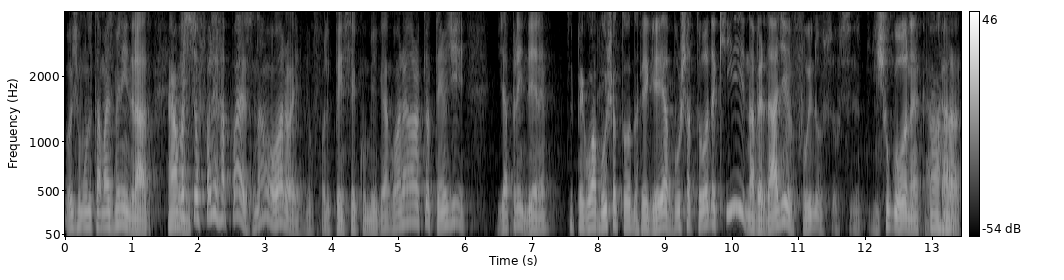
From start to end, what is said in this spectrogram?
hoje o mundo está mais melindrado. Mas eu falei, rapaz, na hora, eu falei, pensei comigo, agora é a hora que eu tenho de, de aprender, né? Você pegou a bucha toda. Peguei a bucha toda que, na verdade, fui no, enxugou, né, cara? Uhum. O cara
